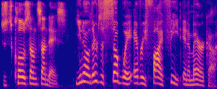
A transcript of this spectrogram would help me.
Just closed on Sundays. You know, there's a subway every five feet in America.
